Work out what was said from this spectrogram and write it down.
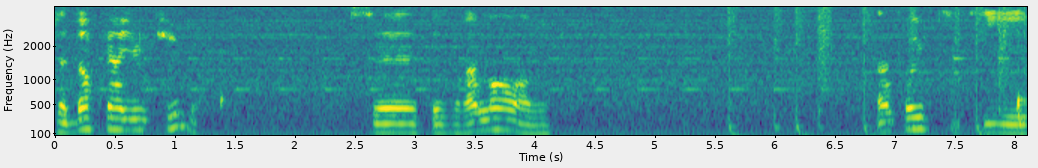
j'adore faire YouTube. C'est vraiment un truc qui,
